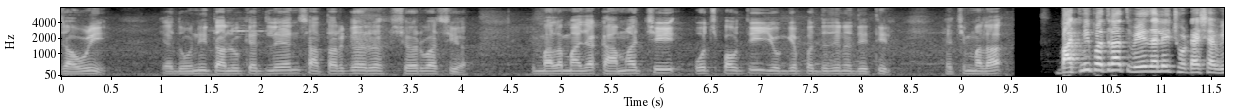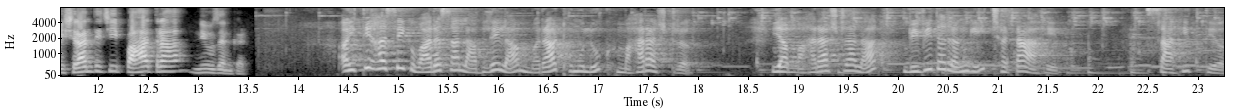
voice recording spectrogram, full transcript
जावळी या दोन्ही तालुक्यातले आणि सातारकर शहरवासीय हे मला माझ्या कामाची पोचपावती योग्य पद्धतीनं देतील ह्याची मला बातमीपत्रात वेळ झाले छोट्याशा विश्रांतीची. पाहत राहा न्यूज अनकट ऐतिहासिक वारसा लाभलेला मराठ मुलूक महाराष्ट्र. या महाराष्ट्राला विविध रंगी छटा आहेत. साहित्य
